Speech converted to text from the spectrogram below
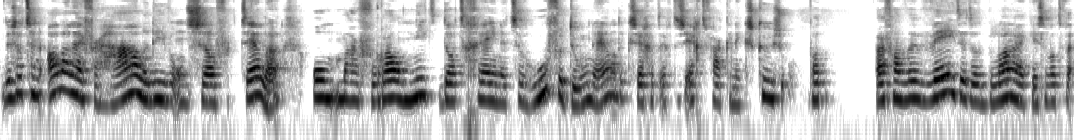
dus dat zijn allerlei verhalen die we onszelf vertellen. Om maar vooral niet datgene te hoeven doen. Hè? Want ik zeg het echt, het is echt vaak een excuus. Wat, waarvan we weten dat het belangrijk is. En wat we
